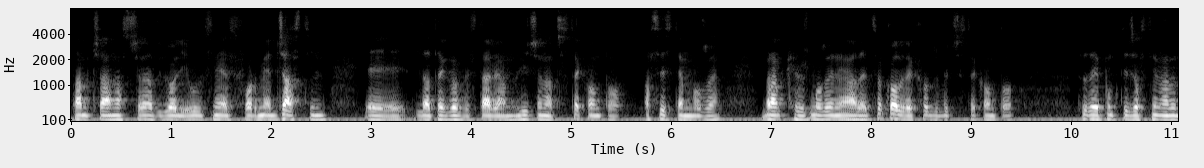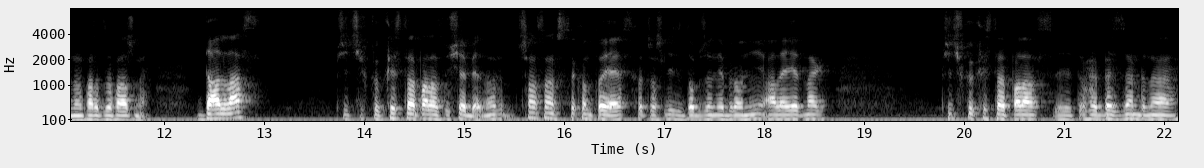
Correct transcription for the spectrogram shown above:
Tam trzeba nastrzelać goli, Wolves nie jest w formie. Justin, yy, dlatego wystawiam, liczę na czyste konto, asystem może, bramkę już może nie, ale cokolwiek, choćby czyste konto Tutaj punkty Justina będą bardzo ważne. Dallas przeciwko Crystal Palace u siebie. No, szansa na czyste konto jest, chociaż Leeds dobrze nie broni, ale jednak przeciwko Crystal Palace y, trochę bezzębne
